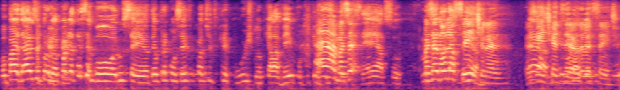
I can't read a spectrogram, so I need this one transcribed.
Vampire Diaries é um problema, pode até ser boa, não sei. Eu tenho preconceito com a de Crepúsculo, porque ela veio porque Crepúsculo é, mas é sucesso. Mas é adolescente, né? É, isso que a gente quer dizer, é adolescente.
